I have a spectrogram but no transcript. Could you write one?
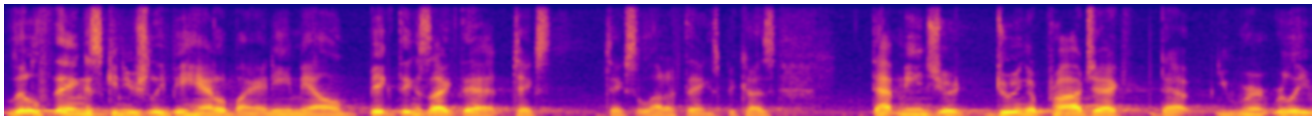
Little things can usually be handled by an email. Big things like that takes, takes a lot of things because that means you're doing a project that you weren't really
